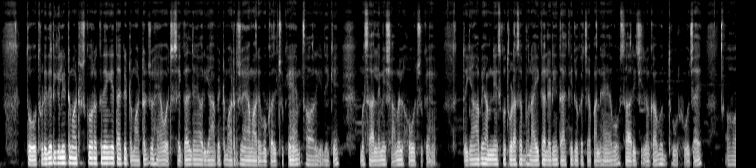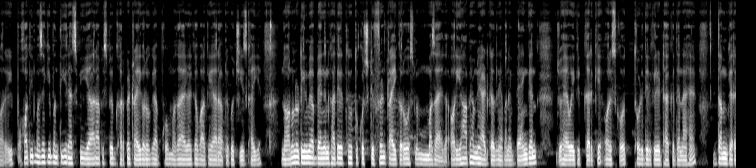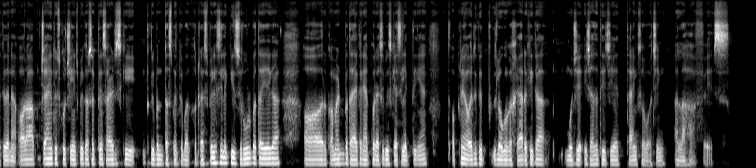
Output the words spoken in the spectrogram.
तो थोड़ी देर के लिए टमाटर को रख देंगे ताकि टमाटर जो हैं वो अच्छे से गल जाएँ और यहाँ पे टमाटर जो हैं हमारे वो गल चुके हैं और ये देखें मसाले में शामिल हो चुके हैं। तो यहाँ पे हमने इसको थोड़ा सा भुनाई कर लेनी है ताकि जो कच्चापन है वो सारी चीज़ों का वो दूर हो जाए। और ये बहुत ही मज़े की बनती है रेसिपी यार, आप इस पर घर पे ट्राई करोगे आपको मज़ा आएगा कि वाकई यार आपने कोई चीज़ खाई है। नॉर्मल रूटीन में आप बैंगन खाते रहते हो तो कुछ डिफरेंट ट्राई करो, उसमें मज़ा आएगा। और यहाँ पे हमने ऐड कर देना अपने बैंगन जो है वो एक करके और इसको थोड़ी देर के लिए ढक देना है, दम के रख देना है। और आप चाहें तो इसको चेंज भी कर सकते हैं साइड्स की तकरीबन दस मिनट के बाद। और रेसिपी कैसी लगी ज़रूर बताइएगा और कमेंट बताया करें आपको रेसिपीज़ कैसी लगती हैं। तो अपने और लोगों का ख्याल रखिएगा। मुझे इजाज़त दीजिए। थैंक्स फॉर वॉचिंग अल्लाह हाफिज़।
